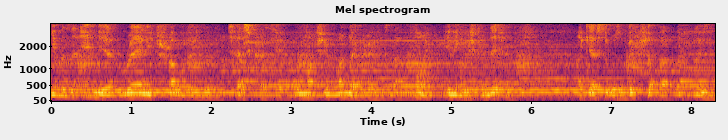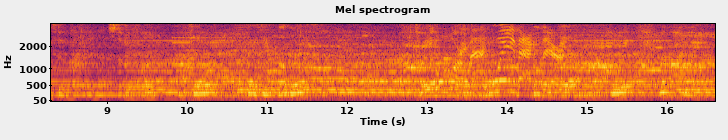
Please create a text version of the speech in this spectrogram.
Given that India had rarely troubled England in Test cricket or much in one day cricket to that point in English conditions, I guess it was a big shot that, that losing to them in that semi-final. Until facing Bob Willis. Three So runs far back, way back there. India to reach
